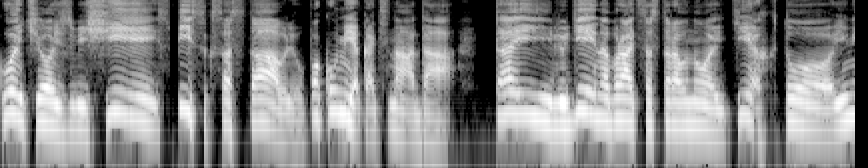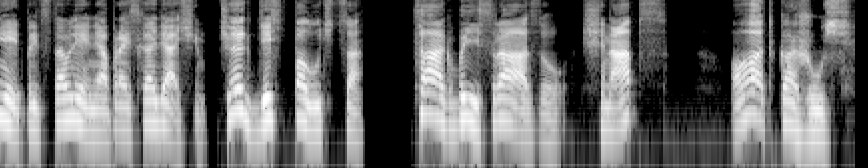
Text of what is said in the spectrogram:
кое-что из вещей, список составлю, покумекать надо. Да и людей набрать со стороной, тех, кто имеет представление о происходящем. Человек десять получится. Так бы и сразу. Шнапс? Откажусь.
